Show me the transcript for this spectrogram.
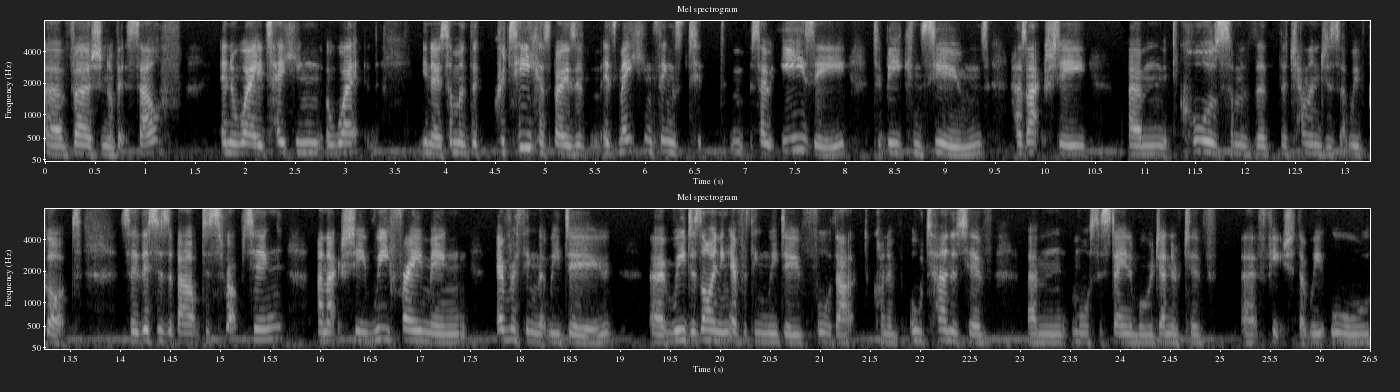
uh, version of itself. In a way, taking away, you know, some of the critique, I suppose, it's making things t- so easy to be consumed has actually um, caused some of the, the challenges that we've got. So this is about disrupting and actually reframing everything that we do, uh, redesigning everything we do for that kind of alternative, um, more sustainable, regenerative uh, future that we all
